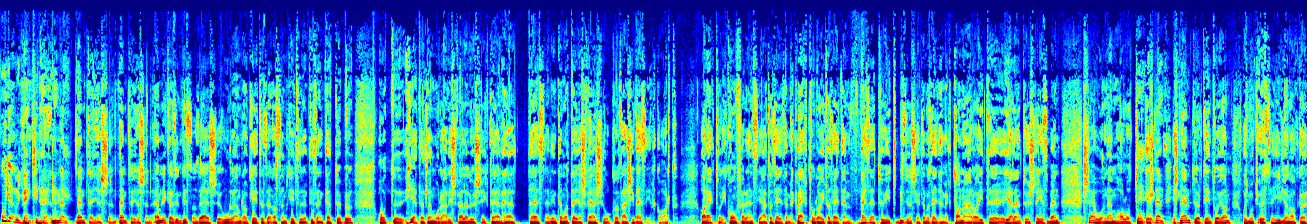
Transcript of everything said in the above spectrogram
ugyanúgy megcsinálták. Nem, nem teljesen, nem teljesen. Emlékezünk vissza az első hullámra 2000, azt hiszem 2012-ből, ott hihetetlen morális felelősség terhelt te szerintem a teljes felsőoktatási vezérkart. A rektori konferenciát, az egyetemek rektorait, az egyetem vezetőit, bizonyos értem az egyetemek tanárait jelentős részben sehol nem hallottunk, és nem, és nem történt olyan, hogy mondjuk összehívjanak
